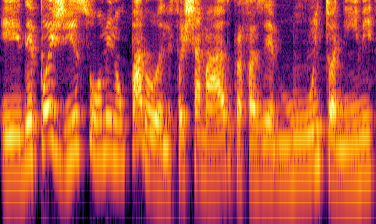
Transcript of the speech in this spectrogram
E depois disso, o homem não parou. Ele foi chamado para fazer muito anime.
